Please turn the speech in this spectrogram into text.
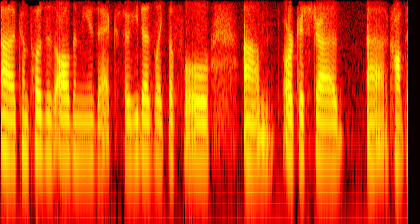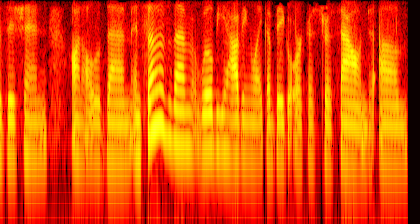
uh, composes all the music. So he does like the full um, orchestra uh, composition on all of them, and some of them will be having like a big orchestra sound um,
